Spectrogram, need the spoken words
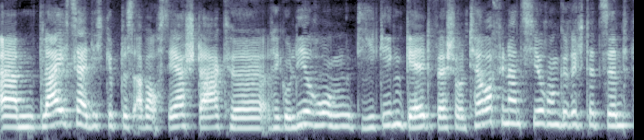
Ähm, gleichzeitig gibt es aber auch sehr starke Regulierungen, die gegen Geldwäsche und Terrorfinanzierung gerichtet sind,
